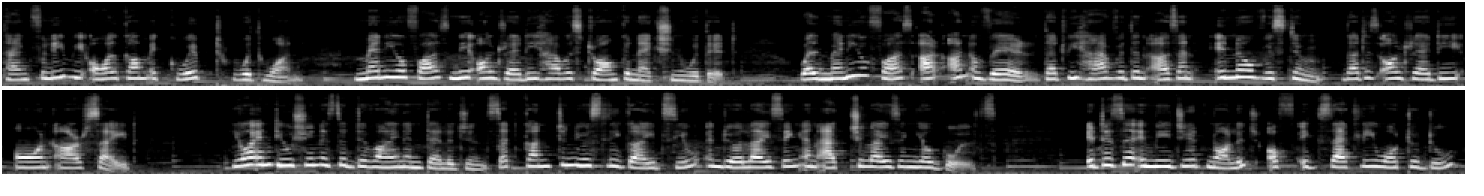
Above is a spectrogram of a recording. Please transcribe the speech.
Thankfully, we all come equipped with one. Many of us may already have a strong connection with it, while many of us are unaware that we have within us an inner wisdom that is already on our side. Your intuition is the divine intelligence that continuously guides you in realizing and actualizing your goals. It is the immediate knowledge of exactly what to do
